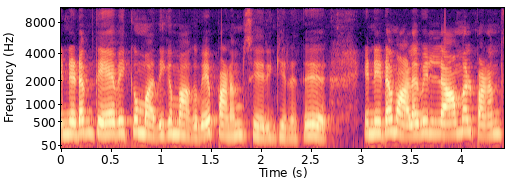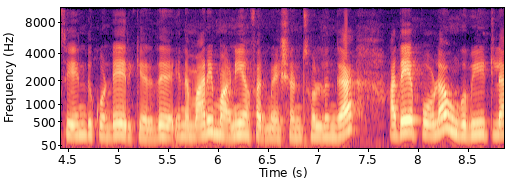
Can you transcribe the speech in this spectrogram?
என்னிடம் தேவைக்கும் அதிகமாகவே பணம் சேர்கிறது. என்னிடம் அளவில்லாமல் பணம் சேர்ந்து கொண்டே இருக்கிறது. இந்த மாதிரி மணி அஃபர்மேஷன் சொல்லுங்கள் அதே போல் உங்கள் வீட்டில்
